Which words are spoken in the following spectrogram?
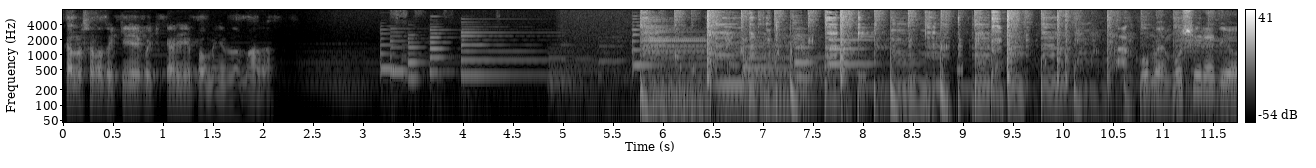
Καλό Σαββατοκύριακο και καλή επόμενη εβδομάδα. Ακούμε Μουσι Radio.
